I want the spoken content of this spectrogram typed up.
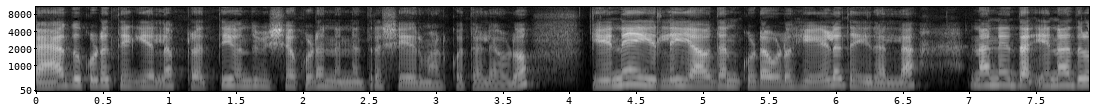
ಬ್ಯಾಗ್ ಕೂಡ ತೆಗಿಯಲ್ಲ, ಪ್ರತಿಯೊಂದು ವಿಷಯ ಕೂಡ ನನ್ನ ಹತ್ರ ಶೇರ್ ಮಾಡ್ಕೋತಾಳೆ ಅವಳು. ಏನೇ ಇರಲಿ ಯಾವುದನ್ನು ಕೂಡ ಅವಳು ಹೇಳದೇ ಇರಲ್ಲ. ನಾನು ಏನಾದರೂ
